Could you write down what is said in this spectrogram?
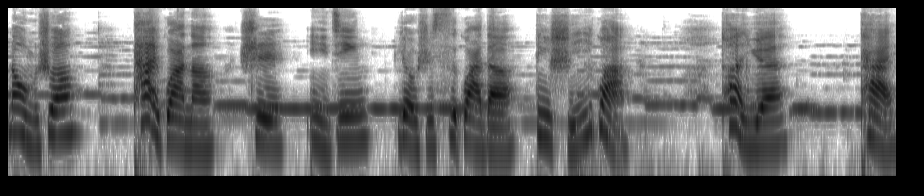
那我们说太卦呢是。易经六十四卦的第十一卦，彖曰：“泰，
